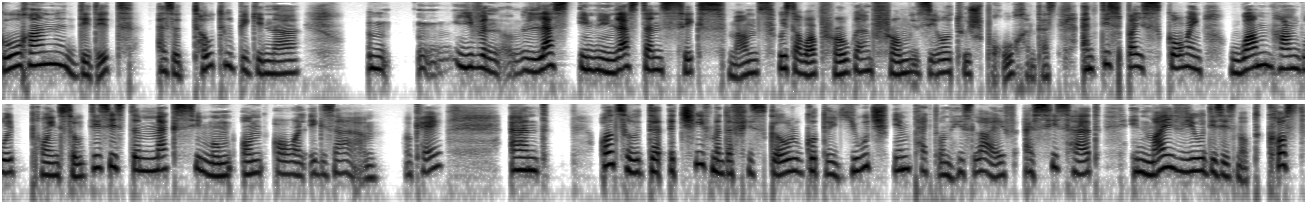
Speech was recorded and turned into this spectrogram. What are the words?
Goran did it as a total beginner um, even less in, in less than six months with our program from zero to Sproochentest. And this by scoring 100 points. So this is the maximum on oral exam. Okay. And also, the achievement of his goal got a huge impact on his life. As he said, in my view, this is not cost,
